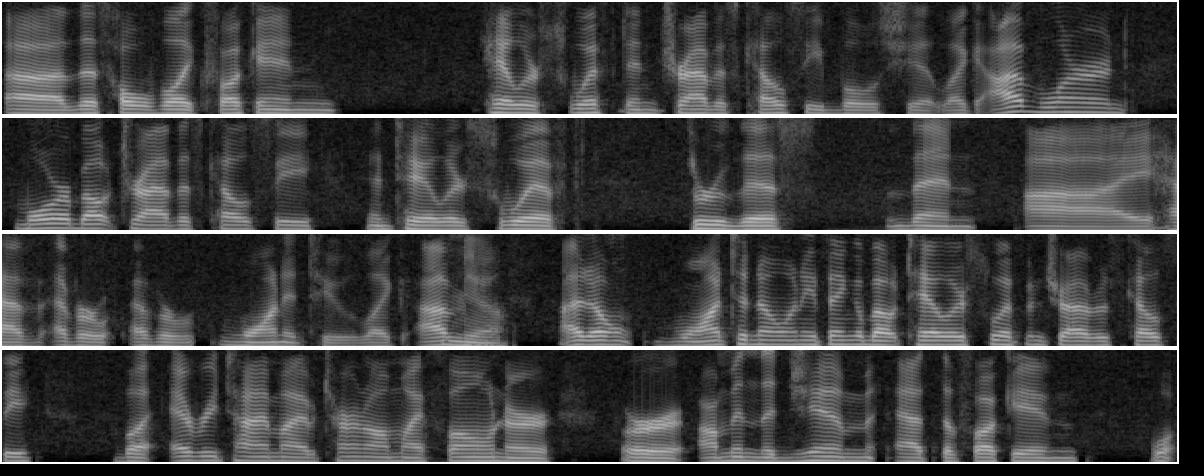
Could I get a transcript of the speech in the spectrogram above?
uh this whole like fucking Taylor Swift and Travis Kelce bullshit. Like I've learned more about Travis Kelce and Taylor Swift through this than I have ever ever wanted to. Like I've yeah, I don't want to know anything about Taylor Swift and Travis Kelce, but every time I turn on my phone or or I'm in the gym at the fucking w-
